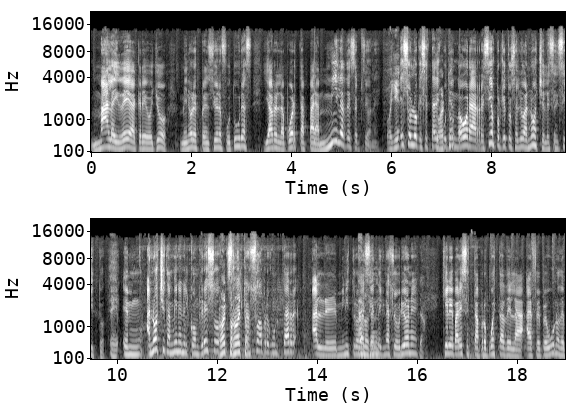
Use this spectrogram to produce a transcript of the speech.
mala idea, creo yo, menores pensiones futuras y abren la puerta para miles de excepciones. Oye, Eso es lo que se está discutiendo ahora recién, porque esto salió anoche, les insisto. Eh, em, anoche también en el Congreso se alcanzó a preguntar al eh, ministro de Hacienda, Ignacio Briones, ¿Qué le parece esta propuesta de la AFP1 de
